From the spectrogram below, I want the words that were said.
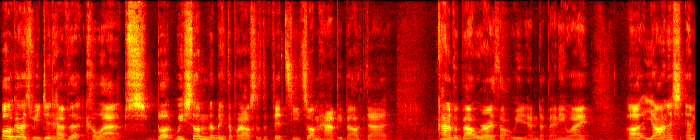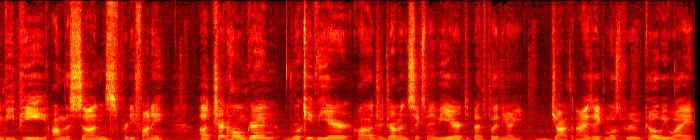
Well, guys, we did have that collapse, but we still ended up making the playoffs as the fifth seed, so I'm happy about that. Kind of about where I thought we'd end up anyway. Uh, Giannis MVP on the Suns, pretty funny. Uh, Chet Holmgren, Rookie of the Year. Andre Drummond, Six Man of the Year. Defense Player of the Year, Jonathan Isaac. Most Improved, Coby White.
